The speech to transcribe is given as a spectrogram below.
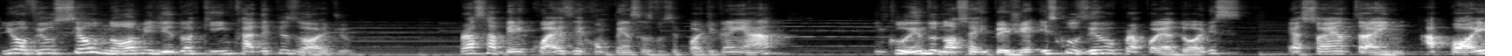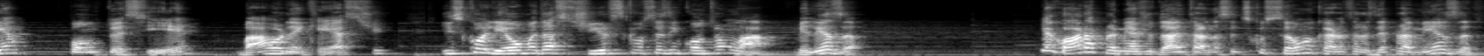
e ouvir o seu nome lido aqui em cada episódio. Para saber quais recompensas você pode ganhar, incluindo o nosso RPG exclusivo para apoiadores, é só entrar em apoia.se barra Ordencast e escolher uma das tiers que vocês encontram lá, beleza? E agora, para me ajudar a entrar nessa discussão, eu quero trazer para a mesa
